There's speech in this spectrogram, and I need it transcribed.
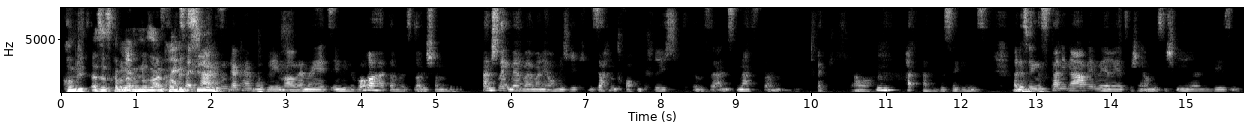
kompliziert. Also das kann man Ja. einfach nur sagen, Also ein, zwei Tage kompliziert. sind gar kein Problem, aber wenn man jetzt irgendwie eine Woche hat, dann wird es, glaube ich, schon anstrengend werden, weil man ja auch nicht richtig die Sachen trocken kriegt. Das ist ja alles nass, dann. Aber Mhm. also bisher ging es. Weil deswegen Skandinavien wäre jetzt wahrscheinlich auch ein bisschen schwieriger gewesen.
